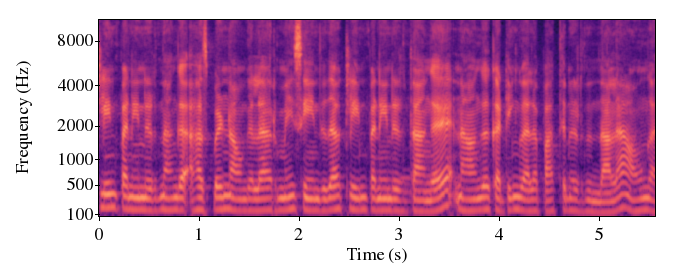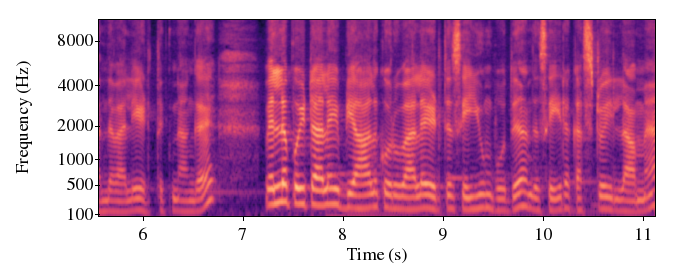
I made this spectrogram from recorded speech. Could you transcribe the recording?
க்ளீன் பண்ணின்னு இருந்தாங்க. ஹஸ்பண்ட் அவங்க எல்லாருமே சேர்ந்து தான் க்ளீன் பண்ணின்னு இருந்தாங்க. நாங்கள் கட்டிங் வேலை பார்த்துன்னு இருந்ததால அவங்க அந்த வேலையை எடுத்துக்கினாங்க. வெளில போயிட்டாலே இப்படி ஆளுக்கு ஒரு வேலை எடுத்து செய்யும் போது அந்த செய்கிற கஷ்டம் இல்லாமல்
